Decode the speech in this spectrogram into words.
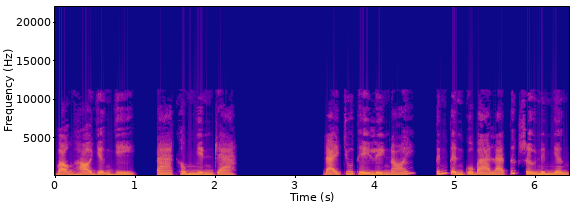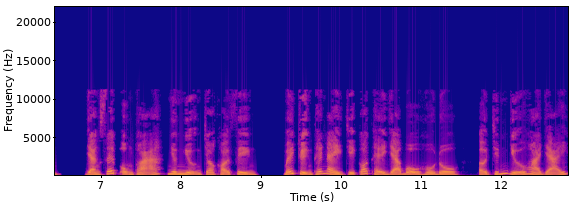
Bọn họ giận gì, ta không nhìn ra. Đại Chu thị liền nói, tính tình của bà là tức sự ninh nhân, dàn xếp ổn thỏa, nhân nhượng cho khỏi phiền, mấy chuyện thế này chỉ có thể giả bộ hồ đồ, ở chính giữa hòa giải.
